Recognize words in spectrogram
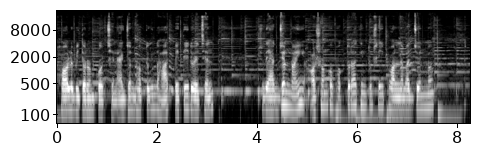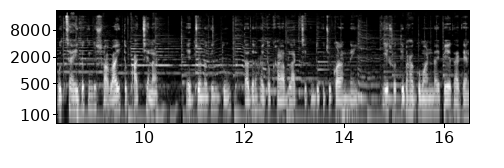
ফল বিতরণ করছেন। একজন ভক্ত কিন্তু হাত পেতেই রয়েছেন। শুধু একজন নয় অসংখ্য ভক্তরা কিন্তু সেই ফল নেবার জন্য উৎসাহিত কিন্তু সবাই তো পাচ্ছে না। এর জন্য কিন্তু তাদের হয়তো খারাপ লাগছে কিন্তু কিছু করার নেই। এ সত্যি ভাগ্যবানরাই পেয়ে থাকেন।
